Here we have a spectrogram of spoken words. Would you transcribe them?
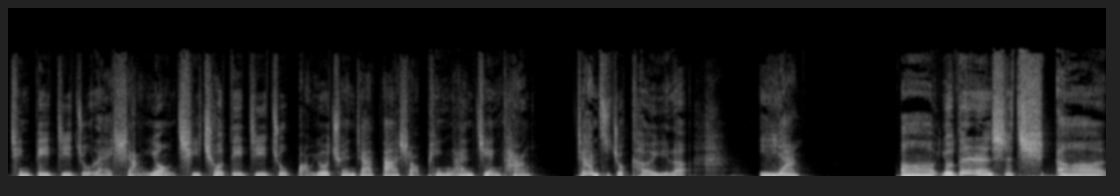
请地基主来享用，祈求地基主保佑全家大小平安健康。这样子就可以了，一样。呃，有的人是祈呃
